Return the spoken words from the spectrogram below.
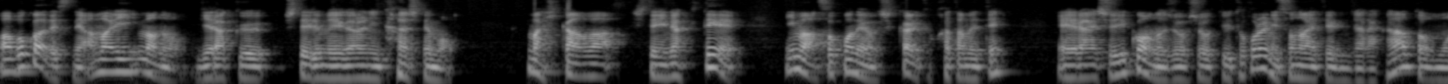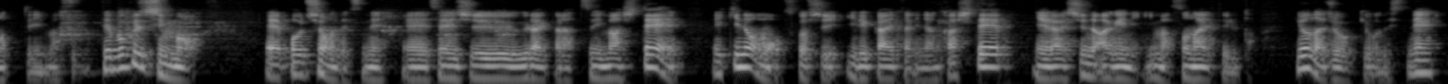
まあ、僕はですね、あまり今の下落している銘柄に関しても、まあ、悲観はしていなくて、今は底値をしっかりと固めて、えー、来週以降の上昇というところに備えているんじゃないかなと思っています。で、僕自身も、えー、ポジションをですね、えー、先週ぐらいから積みまして、えー、昨日も少し入れ替えたりなんかして、えー、来週の上げに今備えているというような状況ですね。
